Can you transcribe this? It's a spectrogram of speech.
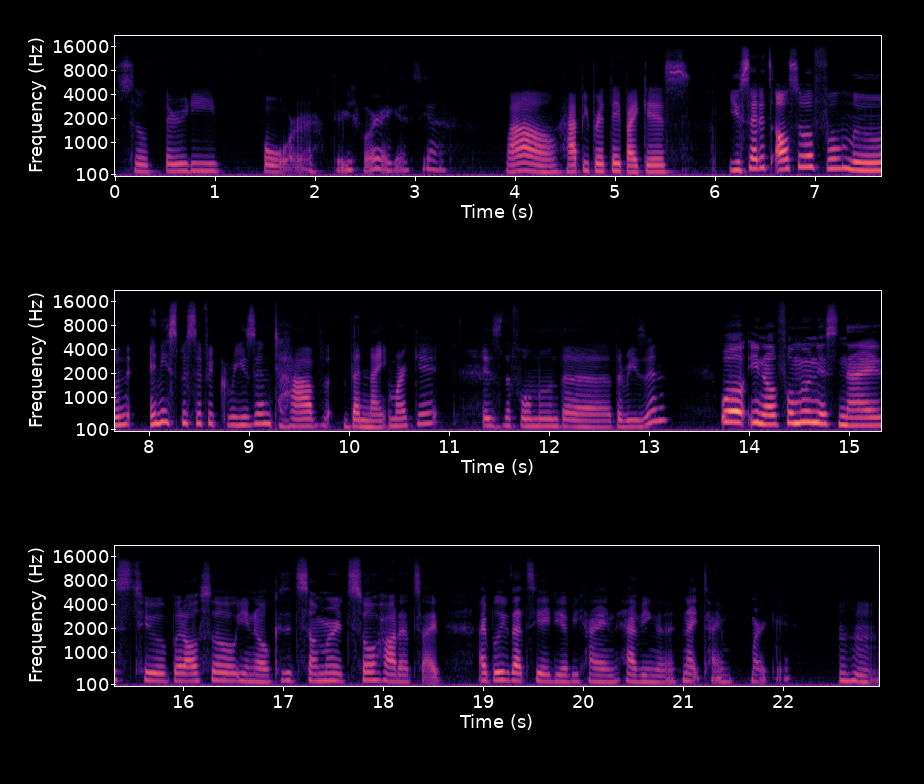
So 34. 34, I guess, yeah. Wow, happy birthday, BICAS. You said it's also a full moon. Any specific reason to have the night market? Is the full moon the the reason? Well, you know, full moon is nice too, but also, you know, because it's summer, it's so hot outside. I believe that's the idea behind having a nighttime market. Mm-hmm.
